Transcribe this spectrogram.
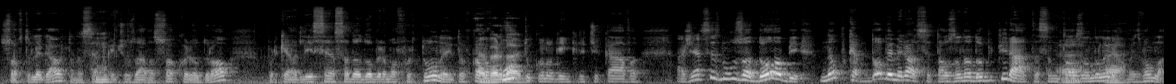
software legal, então nessa Sim. época a gente usava só CorelDRAW, porque a licença da Adobe era uma fortuna, então eu ficava É puto quando alguém criticava. A gente, vocês não usam Adobe? Não, porque Adobe é melhor. Você está usando Adobe pirata, você não está É, usando legal, é. mas vamos lá.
